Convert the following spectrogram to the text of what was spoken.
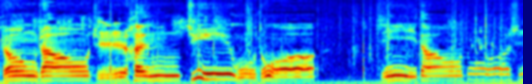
终朝之恨俱无多，几道多时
